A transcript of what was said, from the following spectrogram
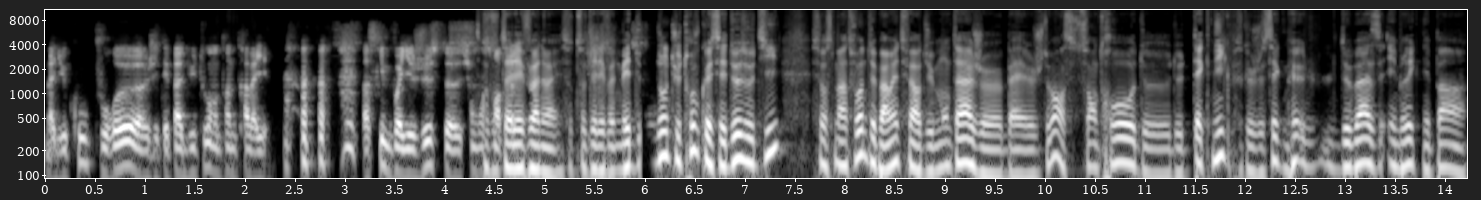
bah du coup pour eux, euh, j'étais pas du tout en train de travailler parce qu'ils me voyaient juste euh, sur mon sur téléphone, ouais, sur ton téléphone. Mais donc tu trouves que ces deux outils sur smartphone te permettent de faire du montage, bah, justement sans trop de, de, technique, parce que je sais que de base, Emmerich n'est pas un,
